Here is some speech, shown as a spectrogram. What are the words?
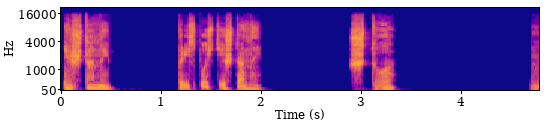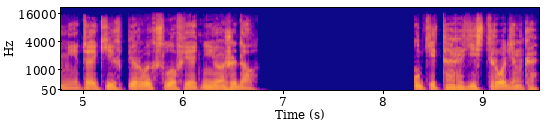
«И штаны. Приспусти штаны». «Что?» Не таких первых слов я от нее ожидал. «У китара есть родинка»,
